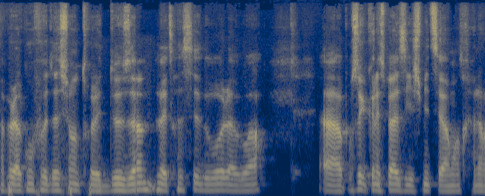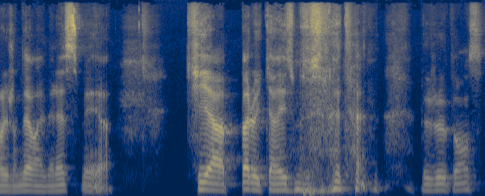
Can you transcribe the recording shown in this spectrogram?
Un peu la confrontation entre les deux hommes doit être assez drôle à voir. Euh, pour ceux qui ne connaissent pas, Ziggy Schmidt, c'est vraiment un entraîneur légendaire en MLS, mais euh, qui a pas le charisme de Zlatan, je pense,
